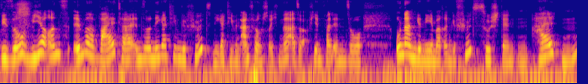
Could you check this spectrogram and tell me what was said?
Wieso wir uns immer weiter in so negativen Gefühls, negativen Anführungsstrichen, ne? also auf jeden Fall in so unangenehmeren Gefühlszuständen halten,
